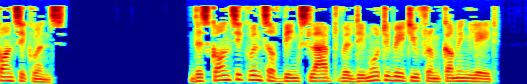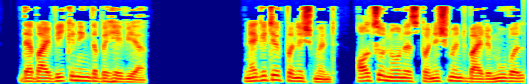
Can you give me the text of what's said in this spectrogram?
consequence. This consequence of being slapped will demotivate you from coming late, thereby weakening the behavior. Negative punishment, also known as punishment by removal,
